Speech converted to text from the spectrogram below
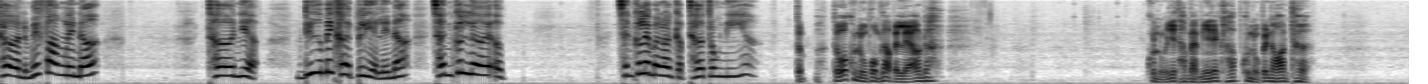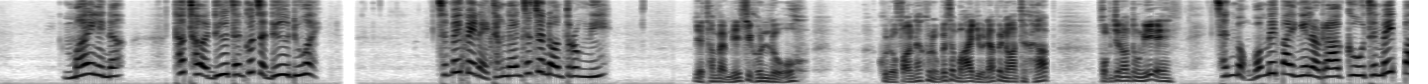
เธอน่ะไม่ฟังเลยนะ เธอเนี่ย ดื้อไม่เคยเปลี่ยนเลยนะ ฉันก็เลยเออฉันก็เลยมานอนกับเธอตรงนี้อะ แต่แต่ว่าคุณหนูผมหลับไปแล้วนะ คุณหนูอย่าทำแบบนี้นะครับ คุณหนูไปนอนเถอะ ไม่เลยนะ ถ้าเธอดื้อฉันก็จะดื้อด้วย ฉันไม่ไปไหนทั้งนั้น ฉันจะนอนตรงนี้ อย่าทำแบบนี้สิคุณหนู คุณหนูฟังนะคุณหนูไม่สบายอยู่นะไปนอนเถอะครับ ผมจะนอนตรงนี้เอง ฉันบอกว่าไม่ไปไงล่ะรากู ฉันไม่ไป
